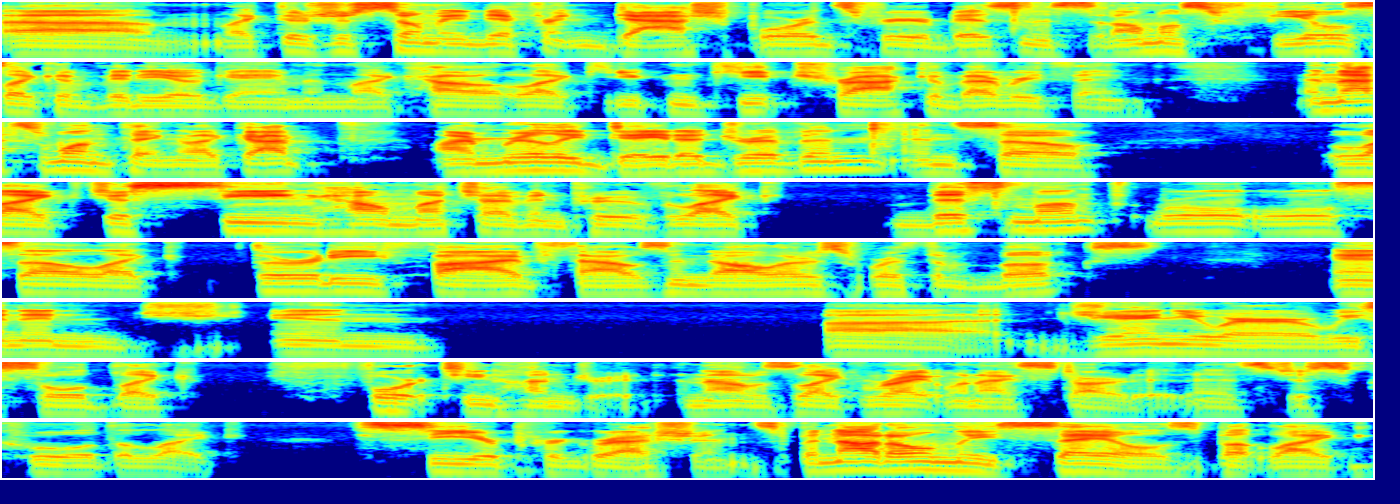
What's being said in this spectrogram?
um, like there's just so many different dashboards for your business. It almost feels like a video game and like how, like you can keep track of everything. And that's one thing, like I'm, I'm really data driven. And so like just seeing how much I've improved, like this month we'll, we'll sell like $35,000 worth of books. And in, in, uh, January, we sold like 1400 and that was like right when I started. And it's just cool to like see your progressions, but not only sales, but like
